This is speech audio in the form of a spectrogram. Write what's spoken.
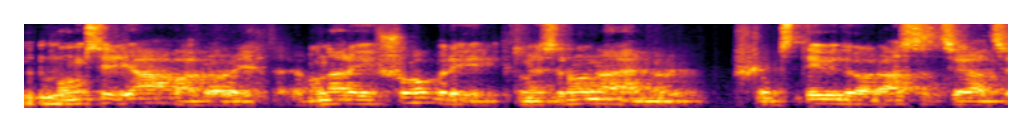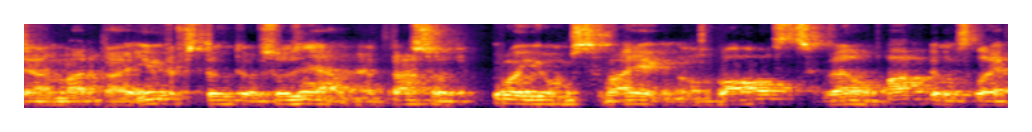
Mums ir jāpārorientē. Un arī šobrīd mēs runājam ar šīm individuālām asociācijām, ar infrastruktūras uzņēmumiem, prasot, ko jums vajag no valsts vēl papildus, lai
